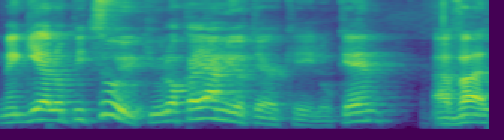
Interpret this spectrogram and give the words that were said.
מגיע לו פיצוי כי הוא לא קיים יותר כאילו כן אבל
